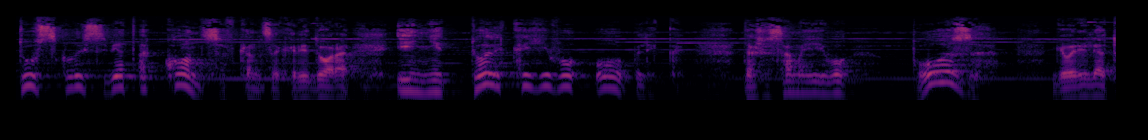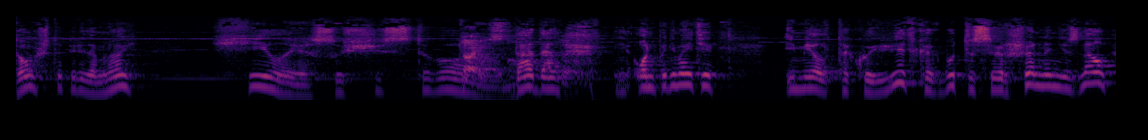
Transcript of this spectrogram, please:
тусклый свет оконца в конце коридора. И не только его облик, даже самая его поза говорили о том, что передо мной хилое существо. Да, да. Он, понимаете, имел такой вид, как будто совершенно не знал,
